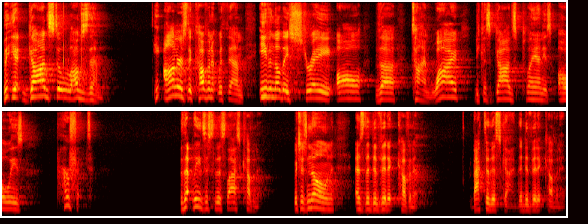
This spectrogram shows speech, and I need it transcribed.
But yet, God still loves them. He honors the covenant with them, even though they stray all the time. Why? Because God's plan is always perfect. But that leads us to this last covenant, which is known as the Davidic covenant. Back to this guy, the Davidic covenant.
